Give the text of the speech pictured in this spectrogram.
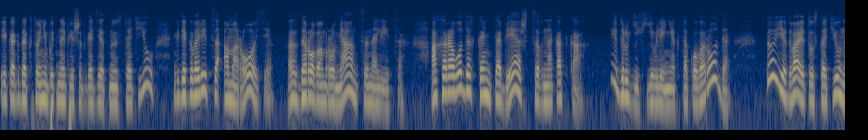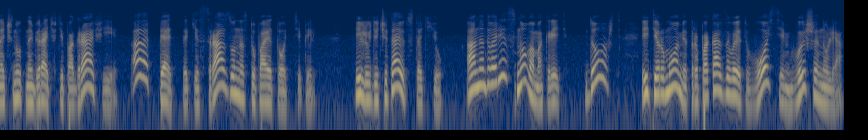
И когда кто-нибудь напишет газетную статью, где говорится о морозе, о здоровом румянце на лицах, о хороводах конькобежцев на катках и других явлениях такого рода, то едва эту статью начнут набирать в типографии, а опять-таки сразу наступает оттепель. И люди читают статью, а на дворе снова мокреть. Дождь, и термометр показывает 8 выше нуля.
